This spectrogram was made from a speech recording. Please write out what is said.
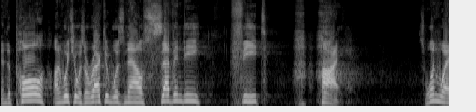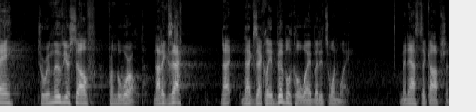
And the pole on which it was erected was now 70 feet high. It's one way to remove yourself from the world. Not, exact, not, not exactly a biblical way, but it's one way. Monastic option.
